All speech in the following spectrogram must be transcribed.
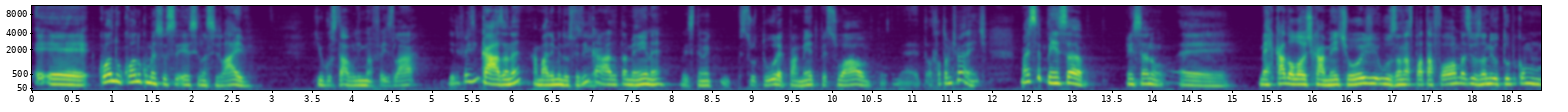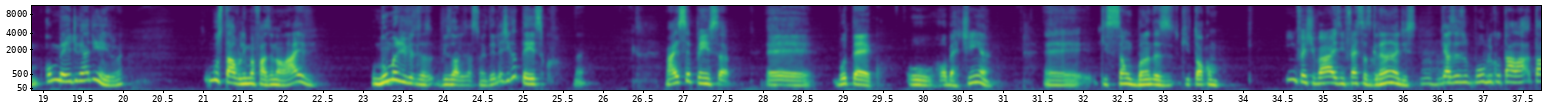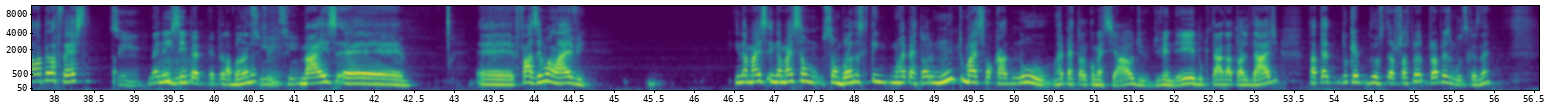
é, é, quando, quando começou esse, esse lance de live, que o Gustavo Lima fez lá, ele fez em casa, né? A Maria Mendonça fez em casa também, né? Eles têm uma estrutura, equipamento, pessoal, é to- totalmente diferente. Mas você pensa, pensando é, mercadologicamente hoje, usando as plataformas e usando o YouTube como, como meio de ganhar dinheiro, né? O Gustavo Lima fazendo a live, o número de visualiza- visualizações dele é gigantesco, né? Mas você pensa, é, Boteco, o Robertinha, é, que são bandas que tocam em festivais, em festas grandes, que às vezes o público tá lá, tá lá pela festa, Sim. né? nem sempre é, é pela banda, Sim, sim. mas é, é, fazer uma live. Ainda mais, ainda mais são, são bandas que têm um repertório muito mais focado no repertório comercial, de, de vender, do que tá da atualidade, até do que dos- das suas pró- próprias músicas, né?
